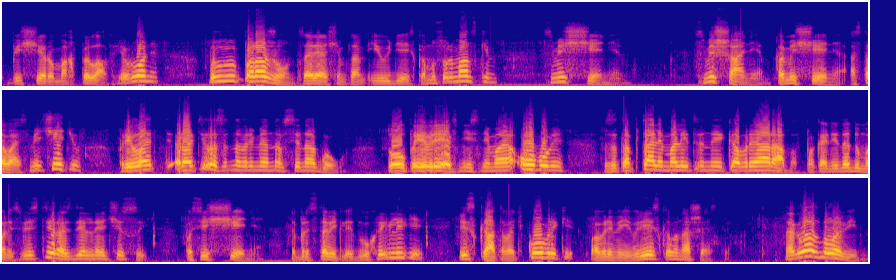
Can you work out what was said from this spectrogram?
пещеру Махпела в Хевроне, был бы поражен царящим там иудейско-мусульманским смещением смешанием помещения, оставаясь мечетью, превратилась одновременно в синагогу. Толпы евреев, не снимая обуви, затоптали молитвенные ковры арабов, пока не додумались вести раздельные часы посещения для представителей двух религий и скатывать коврики во время еврейского нашествия. На глаз было видно,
